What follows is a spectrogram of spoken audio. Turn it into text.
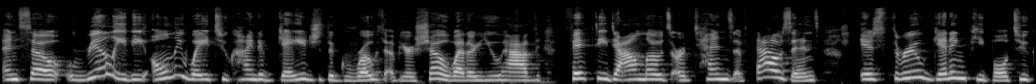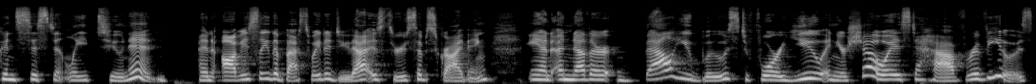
And so, really, the only way to kind of gauge the growth of your show, whether you have 50 downloads or tens of thousands, is through getting people to consistently tune in. And obviously, the best way to do that is through subscribing. And another value boost for you and your show is to have reviews.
